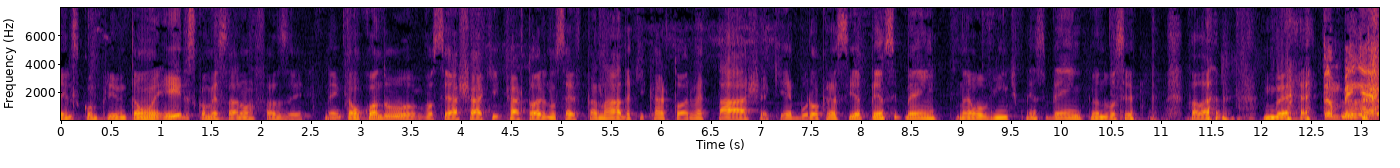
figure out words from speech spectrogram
eles cumpriram. Então eles começaram a fazer, né? Então quando você achar que cartório não serve para nada, que cartório é taxa, que é burocracia, pense bem, né, ouvinte, pense bem quando você falar, né? Também é.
